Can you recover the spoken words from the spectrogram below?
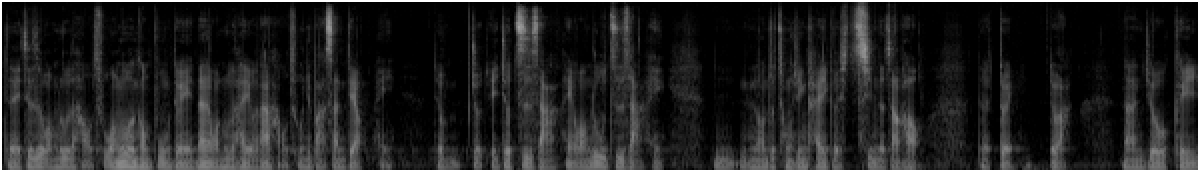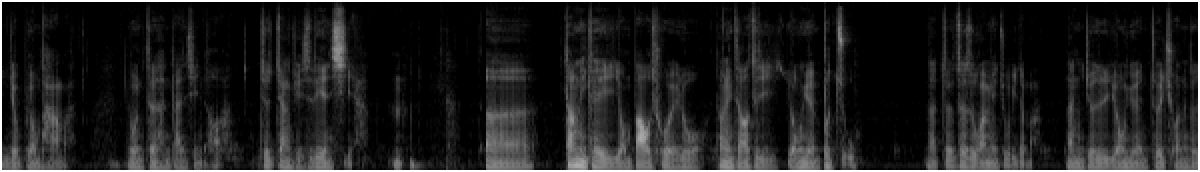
对，这是网络的好处。网络很恐怖，对，但是网络还有它的好处，你就把它删掉，嘿，就就也就自杀，嘿，网络自杀，嘿，嗯，然后就重新开一个新的账号，对对对吧？那你就可以，你就不用怕嘛。如果你真的很担心的话，就这样去是练习啊，嗯，呃，当你可以拥抱脆弱，当你知道自己永远不足，那这这是完美主义的嘛？那你就是永远追求那个。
